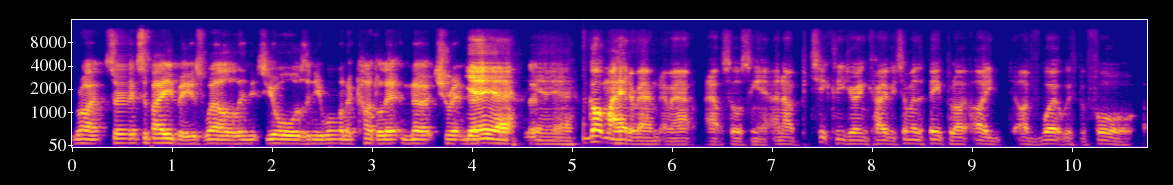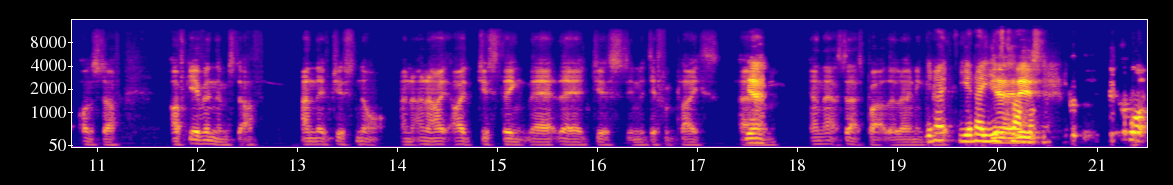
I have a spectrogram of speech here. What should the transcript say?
Right. So it's a baby as well, and it's yours, and you want to cuddle it and nurture it. And Yeah, yeah, yeah, yeah. I've got my head around about outsourcing it, and I particularly during COVID, some of the people I, I I've worked with before on stuff, I've given them stuff, and they've just not, and, and I, I just think they're they're just in a different place. Um, Yeah. and that's that's part of the learning. You know, curve. you know, you've Yeah, come. it is. But you know what?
